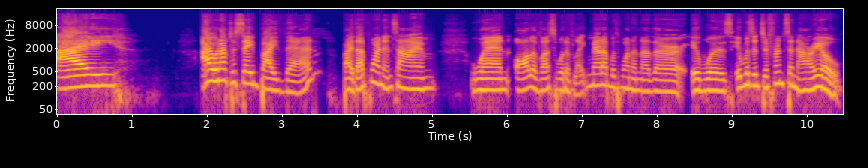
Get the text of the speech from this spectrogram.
I I would have to say by then, by that point in time when all of us would have like met up with one another, it was it was a different scenario.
